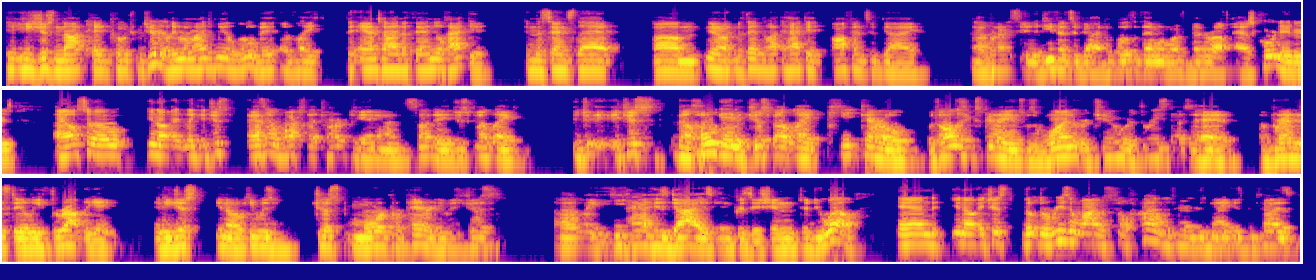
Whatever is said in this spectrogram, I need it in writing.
He's just not head coach material. He reminds me a little bit of like the anti Nathaniel Hackett in the sense that um, you know Nathaniel Hackett offensive guy, uh, Staley the defensive guy, but both of them were much better off as coordinators. I also, you know, I- like it just as I watched that Chargers game on Sunday, it just felt like it, it just the whole game. It just felt like Pete Carroll, with all his experience, was one or two or three steps ahead of Brandon Staley throughout the game, and he just, you know, he was just more prepared. He was just uh, like he had his guys in position to do well. And you know, it's just the, the reason why I was so high on the Chargers, Mike, is because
